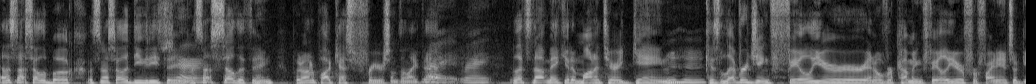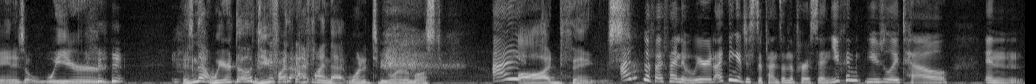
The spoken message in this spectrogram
and let's not sell a book. Let's not sell a DVD thing. Sure. Let's not sell the thing. Put it on a podcast for free or something like that right, right. let's not make it a monetary gain because leveraging failure and overcoming failure for financial gain is a weird isn't that weird though do you find that i find that one to be one of the most I odd things I don't know if I find it weird. I think it just depends on the person. You can usually tell in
